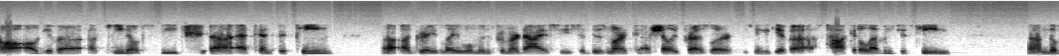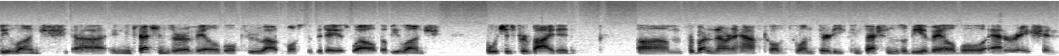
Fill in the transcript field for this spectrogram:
I'll, I'll give a, a keynote speech uh, at 10:15. Uh, a great laywoman from our diocese of Bismarck, uh, Shelley Presler, is going to give a talk at 11:15 um, there'll be lunch, uh, and confessions are available throughout most of the day as well. There'll be lunch, which is provided um, for about an hour and a half, 12 to 1.30. Confessions will be available, adoration.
